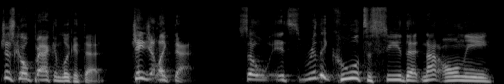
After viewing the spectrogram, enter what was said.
just go back and look at that. Change it like that. So it's really cool to see that not only,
